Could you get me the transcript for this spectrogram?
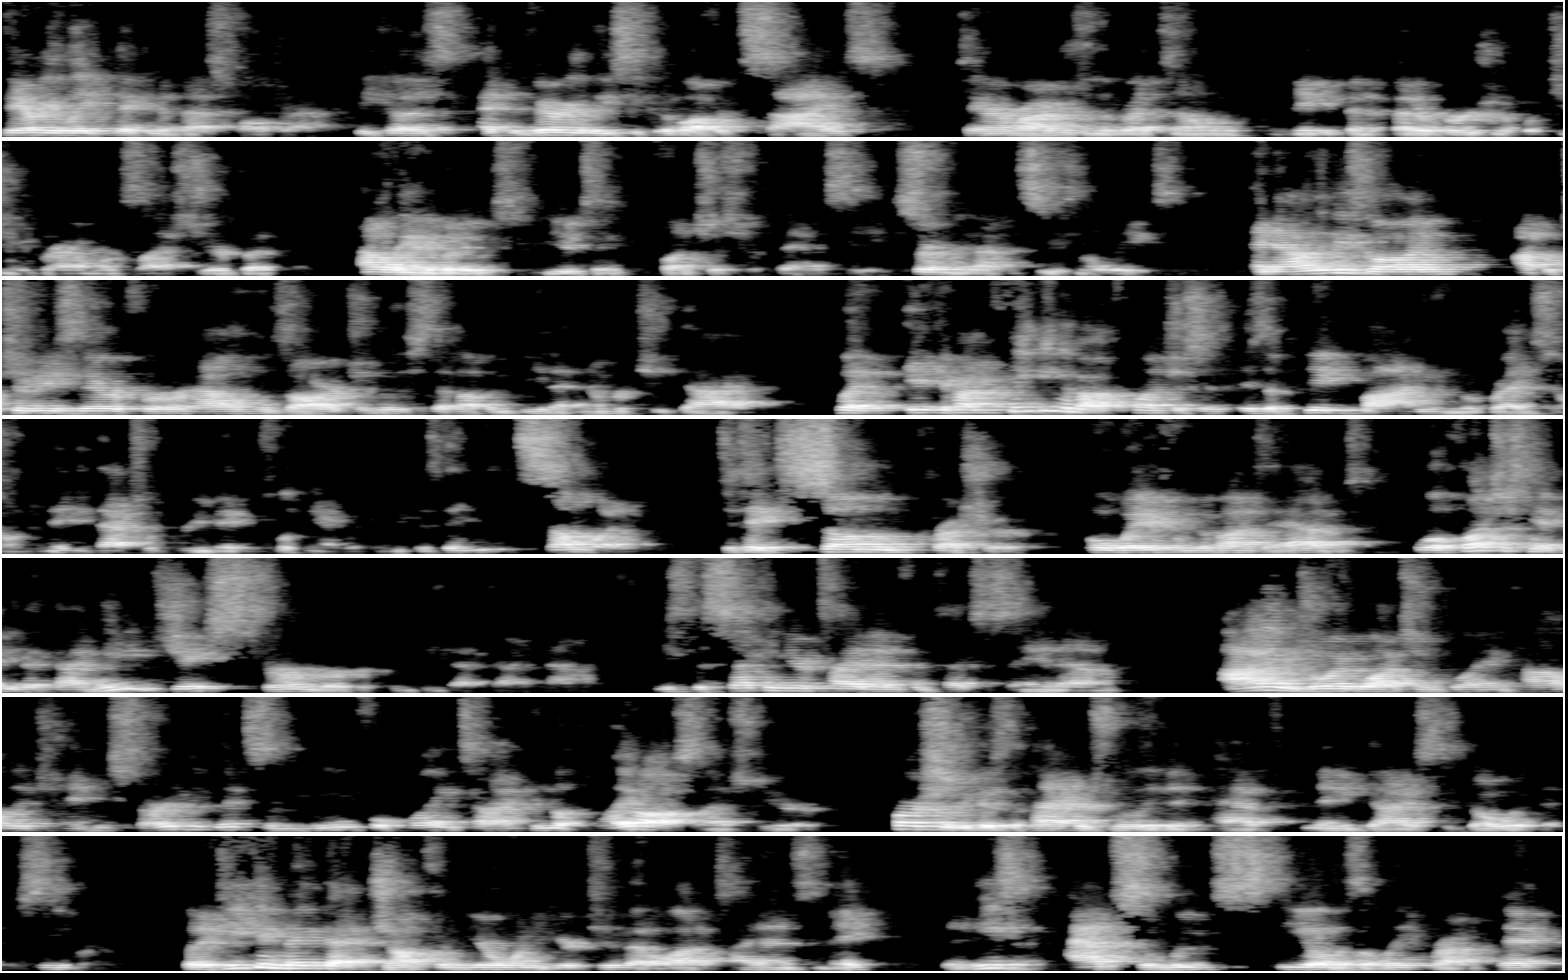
very late pick in a best ball draft because at the very least he could have offered size to Aaron Rodgers in the red zone and maybe been a better version of what Jimmy Graham was last year. But I don't think anybody was using Funchess for fantasy, certainly not in seasonal leagues. And now that he's gone, opportunities there for Allen Lazard to really step up and be that number two guy. But if I'm thinking about Funchess as, a big body in the red zone, and maybe that's what Green Bay was looking at with him because they need somebody to take some pressure away from Davante Adams. Well, if Funchess can't be that guy, maybe Jace Sternberger can be that guy now. He's the second year tight end from Texas A&M. I enjoyed watching play in college, and he started to get some meaningful playing time in the playoffs last year, partially because the Packers really didn't have many guys to go with at receiver. But if he can make that jump from year one to year two that a lot of tight ends make, then he's an absolute steal as a late round pick.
